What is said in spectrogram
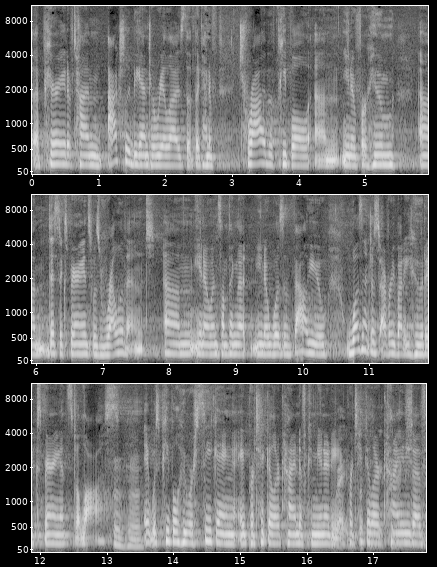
a period of time, actually began to realize that the kind of tribe of people, um, you know, for whom um, this experience was relevant, um, you know, and something that you know was of value, wasn't just everybody who had experienced a loss. Mm-hmm. It was people who were seeking a particular kind of community, right. a particular kind of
